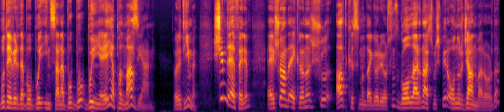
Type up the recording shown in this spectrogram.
Bu devirde bu bu insana bu bu bünyeye yapılmaz yani. Öyle değil mi? Şimdi efendim e, şu anda ekranın şu alt kısmında görüyorsunuz. Gollarını açmış bir Onurcan var orada.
